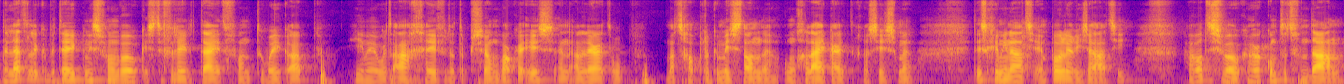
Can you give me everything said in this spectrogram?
de letterlijke betekenis van woke is de verleden tijd van to wake up. Hiermee wordt aangegeven dat de persoon wakker is en alert op maatschappelijke misstanden, ongelijkheid, racisme, discriminatie en polarisatie. Maar wat is woke? Waar komt het vandaan?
